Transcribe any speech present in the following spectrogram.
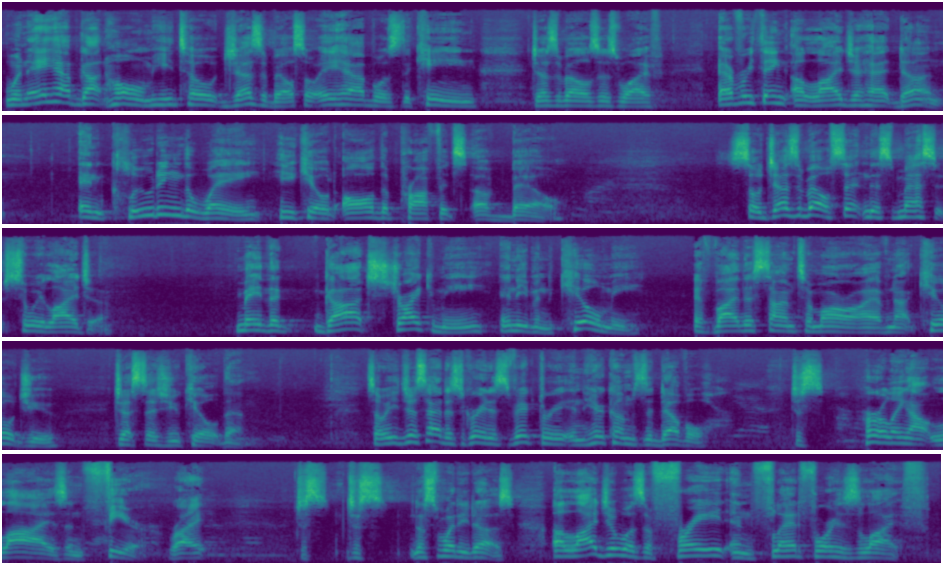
When Ahab got home, he told Jezebel, so Ahab was the king, Jezebel is his wife, everything Elijah had done, including the way he killed all the prophets of Baal. So Jezebel sent this message to Elijah May the God strike me and even kill me if by this time tomorrow I have not killed you, just as you killed them. So he just had his greatest victory, and here comes the devil just hurling out lies and fear, right? Just, just that's what he does. Elijah was afraid and fled for his life.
